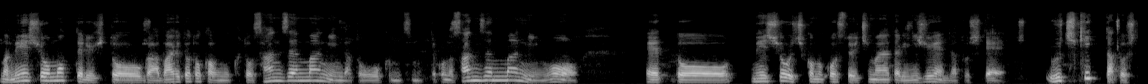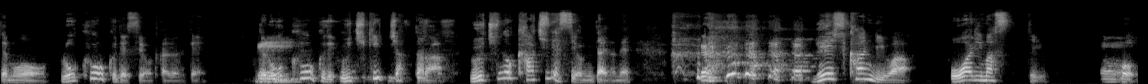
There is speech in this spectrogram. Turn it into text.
まあ、名刺を持ってる人がバイトとかを抜くと3000万人だと多く見積もって、この3000万人を、えっと、名刺を打ち込むコスト1枚あたり20円だとして、打ち切ったとしても6億ですよとか言われて、で、うん。6億で打ち切っちゃったら、うちの勝ちですよみたいなね。名刺管理は終わりますっていう。も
